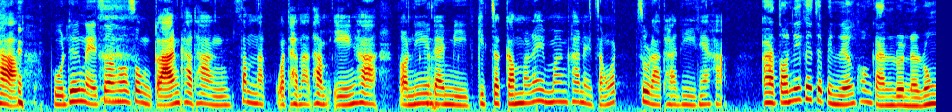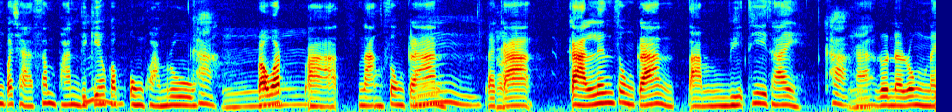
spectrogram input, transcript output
ค่ะพูดถึงในส่วนของสงกรานต์ค่ะทางสำนักวัฒนธรรมเองค่ะ ตอนนี้ได้มีกิจกรรมอะไรบ้างคะในจังหวัดสุราษฎร์ธานีเนี่ยค่ะอ่าตอนนี้ก็จะเป็นเรื่องของการรณรงค์ประชาสัมพันธ์ที่เกี่ยวกับองค์ความรู้ค่ะอืมประวัติอ่านางสงกรานต์อืมและก็การเล่นสงกรานต์ตามวิธีไทย ค่ะค่ะรณรงค์ใน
